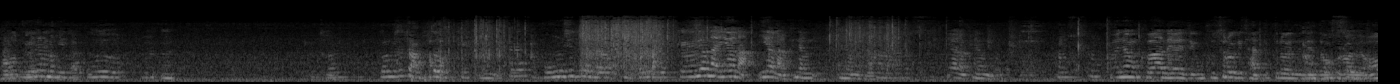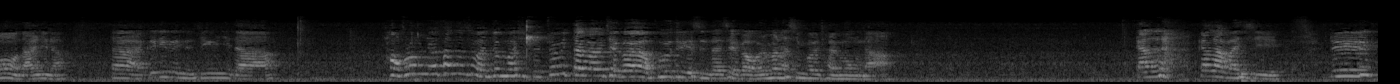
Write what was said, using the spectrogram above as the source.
더러워져. 왜냐면 이거 우유. 응, 응. 그럼 살짝 안 뜯어줄게. 봉지도 내가 좀 돌려볼게. 이현아, 이현아, 이현아, 그냥, 그냥 아, 줘. 알았어. 이현아, 그냥 줘. 알았어. 왜냐면 그 안에 지금 부스러기 잔뜩 들어있는데 아, 너 부스러기. 그러면, 어, 난리나. 자, 끓이고 있는 중입니다. 아, 그럼요. 산수수 완전 맛있죠. 좀 이따가 제가 보여드리겠습니다. 제가 얼마나 신 걸 잘 먹나. 깔라, 깔라맛이를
